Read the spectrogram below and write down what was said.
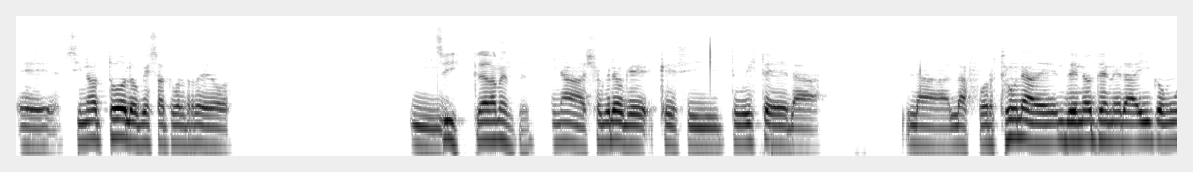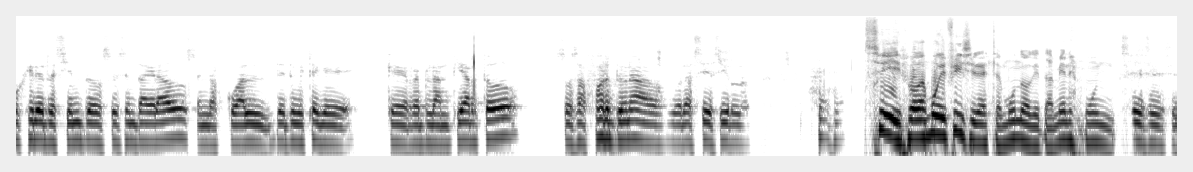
eh, sino todo lo que es a tu alrededor. Y, sí, claramente. Y nada, yo creo que, si tuviste la, la, fortuna de, no tener ahí como un giro de 360 grados en los cuales te tuviste que, que replantear todo, sos afortunado, por así decirlo. Sí, es muy difícil en este mundo que también es muy... Sí, sí, sí.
